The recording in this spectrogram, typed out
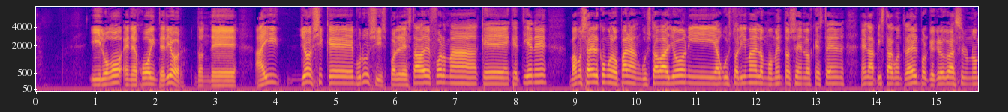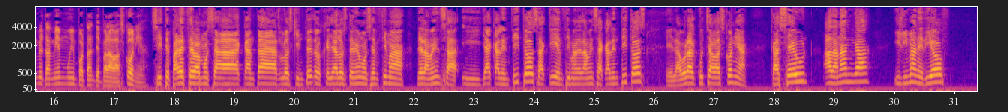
Y luego en el juego interior, donde ahí yo sí que Burusis, por el estado de forma que, tiene, Vamos a ver cómo lo paran Gustavo Ayón y Augusto Lima en los momentos en los que estén en la pista contra él, porque creo que va a ser un hombre también muy importante para Vasconia. Si te parece, vamos a cantar los quintetos que ya los tenemos encima de la mesa y ya calentitos, aquí encima de la mesa calentitos. Elabora el Cucha Vasconia, Caseun, Adananga, Ilimane Diop,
